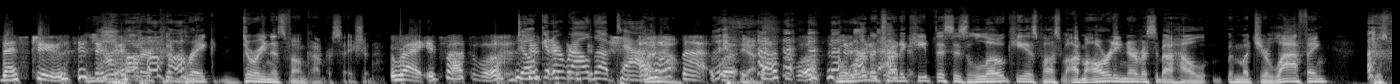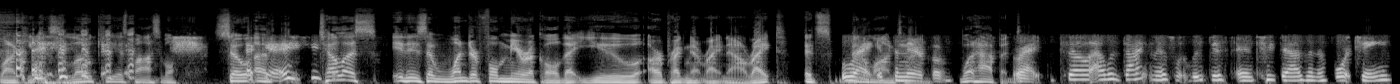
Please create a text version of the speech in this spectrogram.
That's true. Your water could break during this phone conversation. right. It's possible. Don't get her riled up, I Tad. know. hope not, but Yeah. it's possible. Well, we're going to try to keep this as low key as possible. I'm already nervous about how much you're laughing. Just want to keep this as low key as possible. So, uh, tell us, it is a wonderful miracle that you are pregnant right now, right? It's been Right, a long it's a time. miracle. What happened? Right. So I was diagnosed with lupus in 2014,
